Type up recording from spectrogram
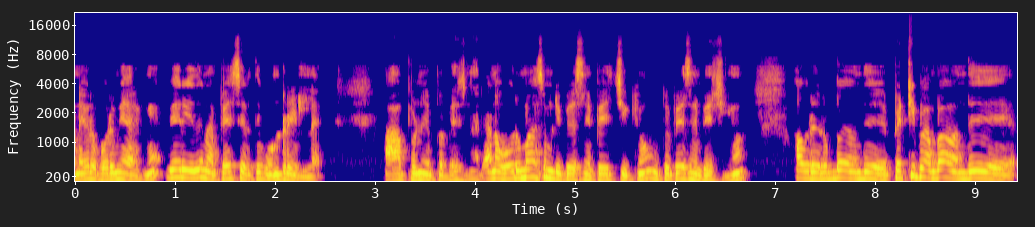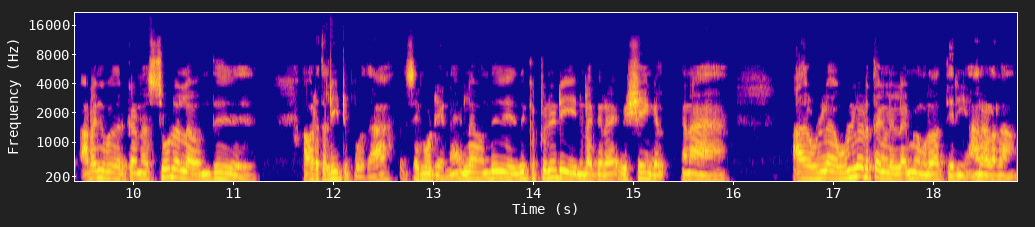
அனைவரும் பொறுமையாக இருக்குங்க வேறு எதுவும் நான் பேசுகிறதுக்கு ஒன்றும் இல்லை. அப்படின்னு இப்போ பேசினார். ஆனால் ஒரு மாதம் இப்படி பேசின பேச்சுக்கும் இப்போ பேசின பேச்சுக்கும் அவர் ரொம்ப வந்து பெட்டி பாம்பாக வந்து அடங்குவதற்கான சூழலை வந்து அவர் தள்ளிட்டு போதா? செங்கோட்டையனை? இல்லை வந்து இதுக்கு பின்னாடி நடக்கிற விஷயங்கள்? ஏன்னா அதில் உள்ள உள்ளடத்தங்கள் எல்லாமே உங்களுக்கு தான் தெரியும். அதனால தான்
